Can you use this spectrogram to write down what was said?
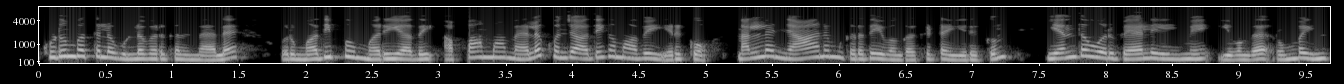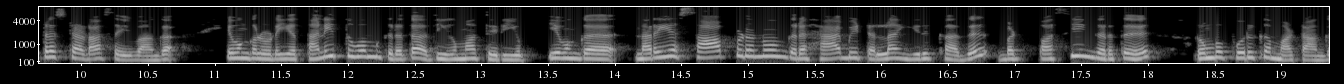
குடும்பத்தில் உள்ளவர்கள் மேலே ஒரு மதிப்பு மரியாதை அப்பா அம்மா மேலே கொஞ்சம் அதிகமாகவே இருக்கும். நல்ல ஞானம்ங்கிறது இவங்க கிட்ட இருக்கும். எந்த ஒரு வேலையுமே இவங்க ரொம்ப இன்ட்ரெஸ்டடாக செய்வாங்க. இவங்களுடைய தனித்துவம்ங்கிறது அதிகமாக தெரியும். இவங்க நிறைய சாப்பிடணுங்கிற ஹேபிட் எல்லாம் இருக்காது. பட் பசிங்கிறது ரொம்ப பொறுக்க மாட்டாங்க.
